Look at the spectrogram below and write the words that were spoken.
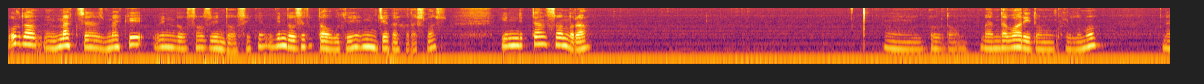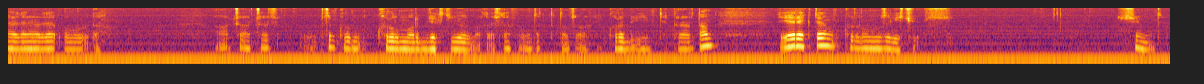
Buradan Mac'seniz Mac'i, Windows'sanız Windows 2. Windows edip download edin, inecek arkadaşlar. İndikten sonra hmm, buradan bende var idi onun kurulumu. Nerede nerede orada. Aç aç aç bütün kurum, kurulumları biriktiriyorum arkadaşlar. Format attıktan sonra kurabileyim tekrardan. Diyerekten kurulumumuza geçiyoruz. Şimdi.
